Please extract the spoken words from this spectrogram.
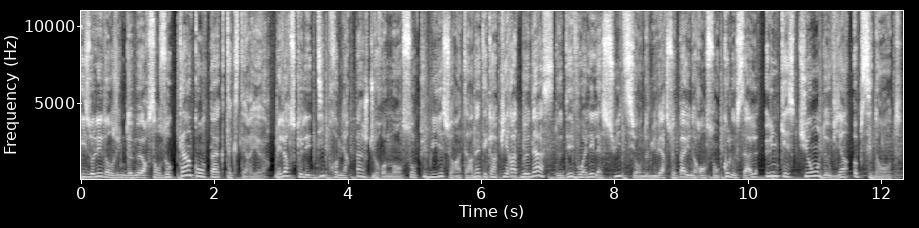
isolés dans une demeure sans aucun contact extérieur. Mais lorsque les dix premières pages du roman sont publiées sur Internet et qu'un pirate menace de dévoiler la suite si on ne lui verse pas une rançon colossale, une question devient obsédante.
